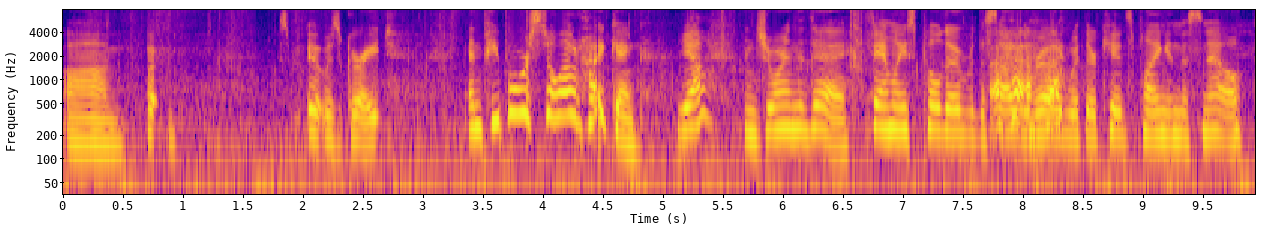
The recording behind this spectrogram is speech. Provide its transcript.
Um, but it was great. And people were still out hiking, yeah, enjoying the day. families pulled over the side of the road with their kids playing in the snow.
